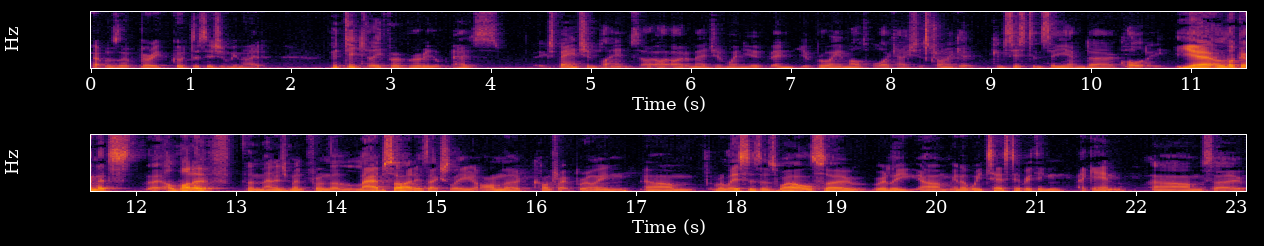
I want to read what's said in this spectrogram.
that was a very good decision we made. particularly for a brewery that has expansion plans. I, I'd imagine when you and you're brewing in multiple locations, trying to get consistency and uh, quality. Yeah, look, and that's a lot of the management from the lab side is actually on the contract brewing um, releases as well. So really, um, you know, we test everything again. Um, so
